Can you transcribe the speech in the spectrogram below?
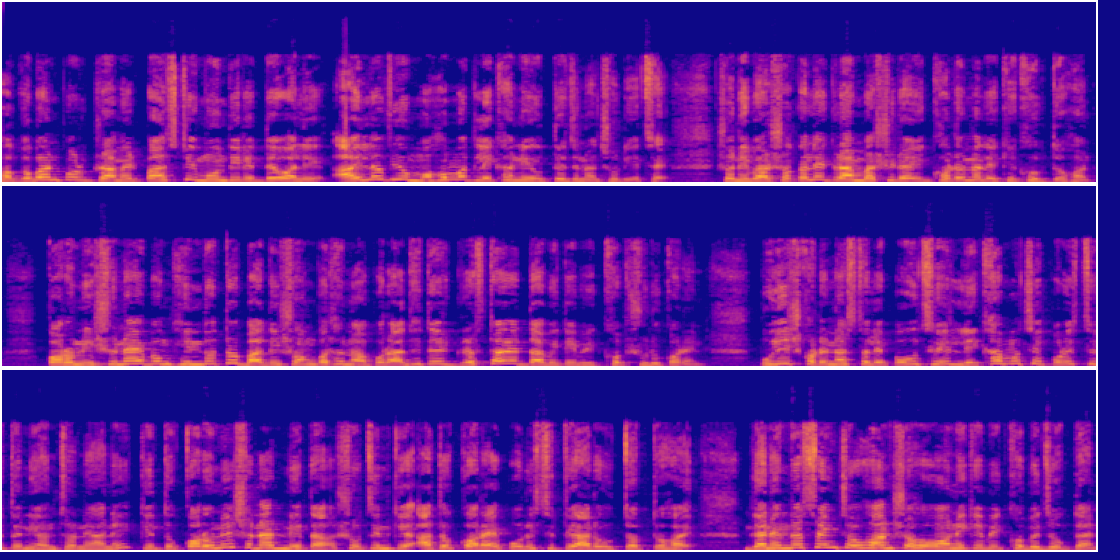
ভগবানপুর গ্রামের পাঁচটি মন্দিরের দেওয়ালে আই লাভ ইউ মোহাম্মদ লেখা নিয়ে উত্তেজনা ছড়িয়েছে। শনিবার সকালে গ্রামবাসীরা এই ঘটনা দেখে ক্ষুব্ধ হন। করণী সেনা এবং হিন্দুত্ববাদী সংগঠন অপরাধীদের গ্রেফতারের দাবিতে বিক্ষোভ শুরু করেন। পুলিশ ঘটনাস্থলে পৌঁছে লেখা মুছে পরিস্থিতি নিয়ন্ত্রণে আনে, কিন্তু করণী সেনার নেতা সচিনকে আটক করায় পরিস্থিতি আরও উত্তপ্ত হয়। জ্ঞানেন্দ্র সিং চৌহান সহ অনেকে বিক্ষোভে যোগ দেন।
